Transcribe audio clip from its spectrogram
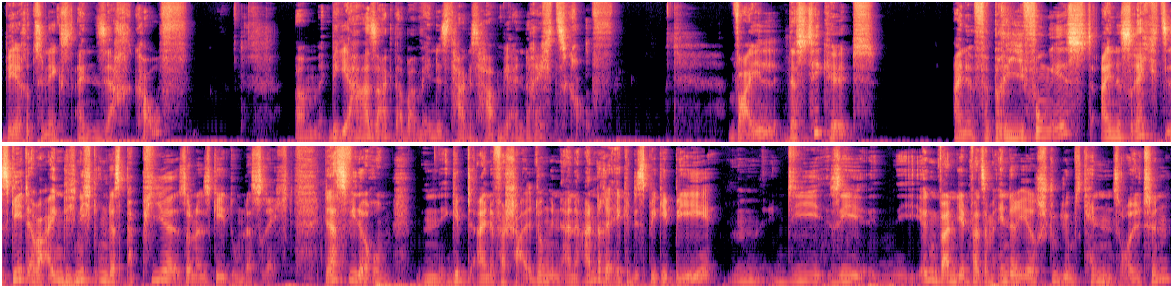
wäre zunächst ein Sachkauf, ähm, BGH sagt aber am Ende des Tages haben wir einen Rechtskauf. Weil das Ticket eine Verbriefung ist eines Rechts. Es geht aber eigentlich nicht um das Papier, sondern es geht um das Recht. Das wiederum hm, gibt eine Verschaltung in eine andere Ecke des BGB, hm, die Sie irgendwann jedenfalls am Ende Ihres Studiums kennen sollten,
